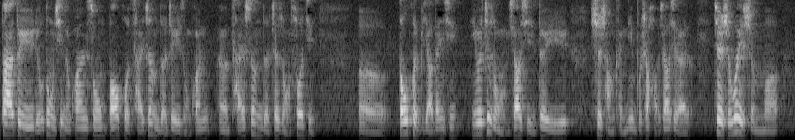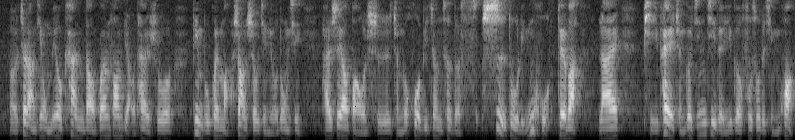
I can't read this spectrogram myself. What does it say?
大家对于流动性的宽松，包括财政的这一种宽呃财政的这种缩紧，呃都会比较担心，因为这种消息对于市场肯定不是好消息来的。这是为什么？呃，这两天我没有看到官方表态说，并不会马上收紧流动性，还是要保持整个货币政策的适适度灵活，对吧？来。匹配整个经济的一个复苏的情况，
